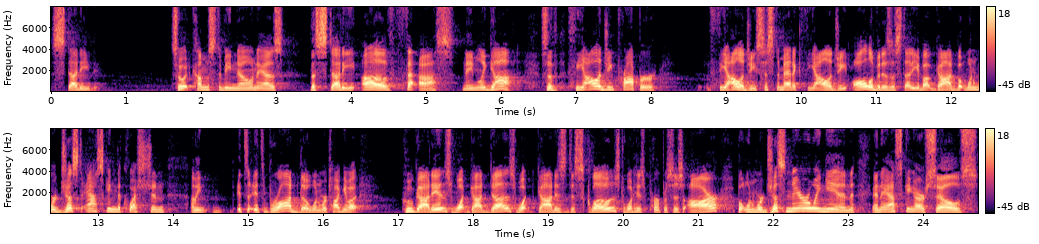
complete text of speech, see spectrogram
studied. So it comes to be known as the study of theos, namely God. So theology proper, theology, systematic theology, all of it is a study about God. But when we're just asking the question, I mean, it's, it's broad though, when we're talking about who God is, what God does, what God is disclosed, what His purposes are. But when we're just narrowing in and asking ourselves,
